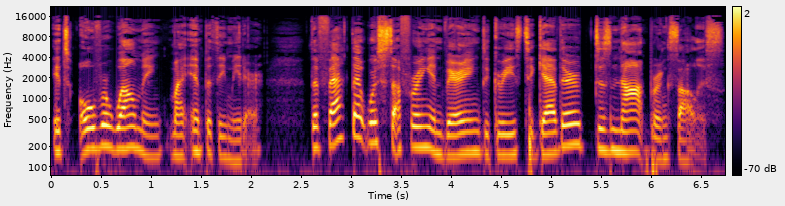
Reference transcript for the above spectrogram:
It's overwhelming my empathy meter. The fact that we're suffering in varying degrees together does not bring solace.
